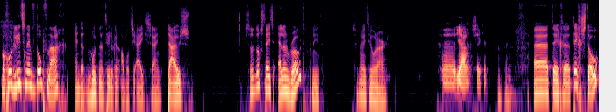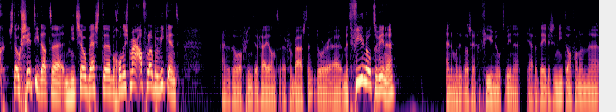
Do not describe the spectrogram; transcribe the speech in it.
Maar goed, Leeds neemt het op vandaag. En dat moet natuurlijk een appeltje-eitje zijn. Thuis. Is dat nog steeds Ellen Road of niet? Zeg ik nou iets heel raars? Eh, ja, zeker. Oké. Eh, tegen, tegen Stoke. Stoke City dat eh, niet zo best begonnen is. Maar afgelopen weekend eigenlijk toch wel vriend en vijand verbaasde. Door eh, met 4-0 te winnen. En dan moet ik wel zeggen, 4-0 te winnen. Ja, dat deden ze niet dan van een,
